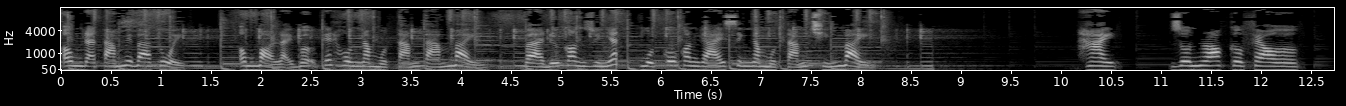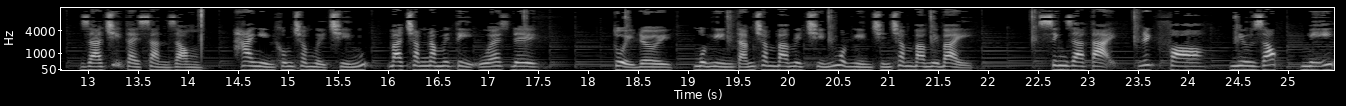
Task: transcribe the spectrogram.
Ông đã 83 tuổi. Ông bỏ lại vợ kết hôn năm 1887 và đứa con duy nhất, một cô con gái sinh năm 1897. 2. John Rockefeller. Giá trị tài sản dòng 2019 350 tỷ USD Tuổi đời 1839-1937 Sinh ra tại Rickford, New York, Mỹ.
